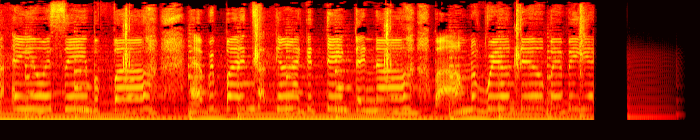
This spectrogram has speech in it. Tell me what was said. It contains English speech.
I love you something ain't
